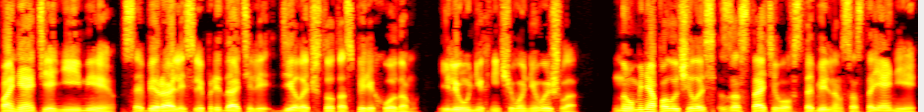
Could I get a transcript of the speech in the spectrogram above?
Понятия не имею, собирались ли предатели делать что-то с переходом, или у них ничего не вышло, но у меня получилось застать его в стабильном состоянии,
